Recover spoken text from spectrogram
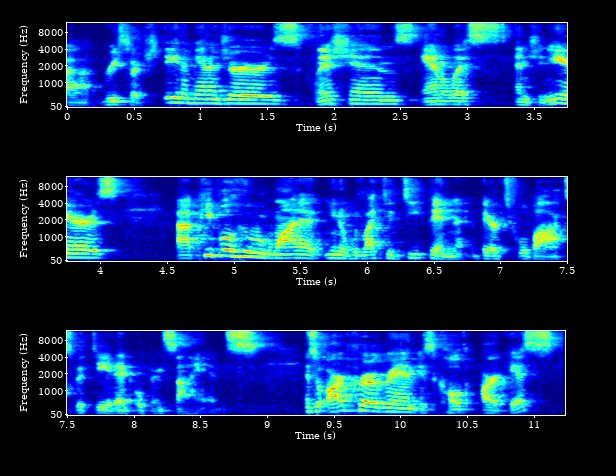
uh, research data managers, clinicians, analysts, engineers, uh, people who would want to, you know, would like to deepen their toolbox with data and open science. And so our program is called Arcus,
